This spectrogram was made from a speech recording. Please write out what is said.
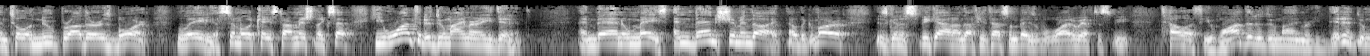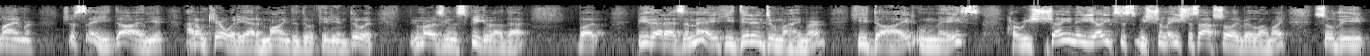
until a new brother is born. Levi. A similar case to our Mishnah, except he wanted to do Maimer and he didn't and then Umeis, and then Shimon died. Now the Gemara is going to speak out on Daf Yitesim Beis. Why do we have to speak? Tell us he wanted to do Maimer, he didn't do Maimer. Just say he died. I don't care what he had in mind to do if he didn't do it. The Gemara is going to speak about that. But be that as it may, he didn't do Maimer. He died. Umeis. So the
